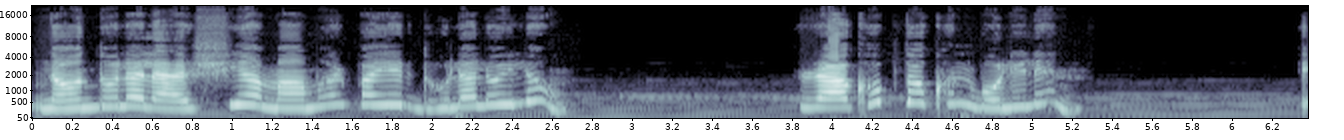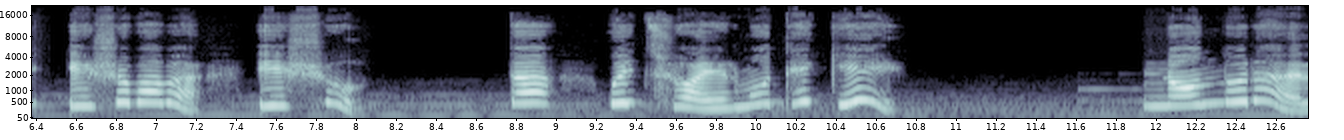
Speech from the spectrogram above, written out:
নন্দলাল আসিয়া মামার পায়ের ধুলা লইল। রাঘব তখন বলিলেন এসো বাবা, এসো। তা ওই ছয়ের মধ্যে কে? নন্দলাল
